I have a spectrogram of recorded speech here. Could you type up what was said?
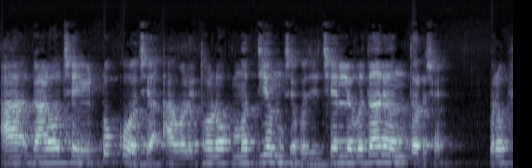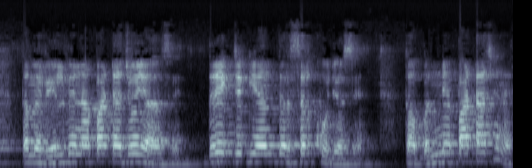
આ ગાળો છે એ ટૂંકો છે. આ વળી થોડોક મધ્યમ છે. પછી છેલ્લે વધારે અંતર છે. બરોબર? તમે રેલવેના પાટા જોયા હશે. દરેક જગ્યાએ અંતર સરખું જ હશે. તો આ બંને પાટા છે ને,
